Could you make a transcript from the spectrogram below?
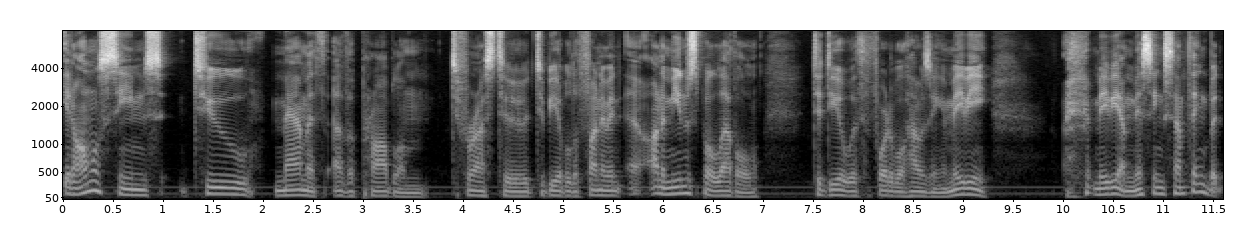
it almost seems too mammoth of a problem for us to, to be able to fund fundament uh, on a municipal level to deal with affordable housing. And maybe maybe I'm missing something, but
